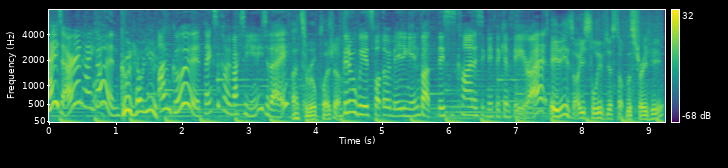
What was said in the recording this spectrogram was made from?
Hey Darren, how you going? Good, how are you? I'm good. Thanks for coming back to uni today. That's a real pleasure. Bit of a weird spot that we're meeting in, but this is kind of significant for you, right? It is. I used to live just up the street here.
